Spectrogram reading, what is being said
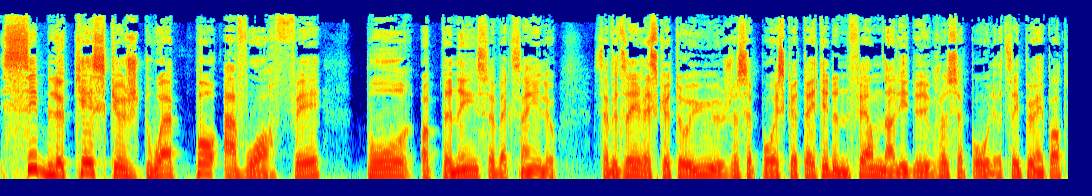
cible qu'est-ce que je dois pas avoir fait pour obtenir ce vaccin-là? Ça veut dire, est-ce que tu as eu, je sais pas, est-ce que tu as été d'une ferme dans les deux, je sais pas, là, tu sais, peu importe.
